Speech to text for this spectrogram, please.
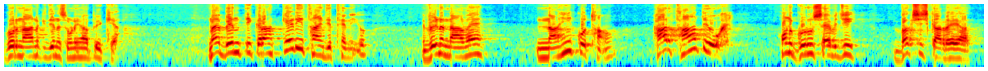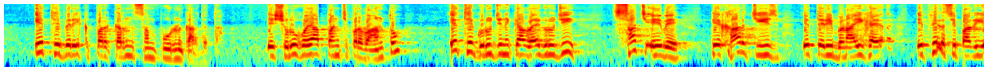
ਗੁਰੂ ਨਾਨਕ ਜੀ ਨੇ ਸੁਣਿਆ, ਵੇਖਿਆ। ਮੈਂ ਬੇਨਤੀ ਕਰਾਂ, ਕਿਹੜੀ ਥਾਂ ਜਿੱਥੇ ਨਹੀਂ ਉਹ? ਵਿਣ ਨਾਵੇਂ, ਨਾਹੀ ਕੋ ਥਾਂ ਹਰ ਥਾਂ ਤੇ ਉਹ ਹੁਣ ਗੁਰੂ ਸਾਹਿਬ ਜੀ ਬਖਸ਼ਿਸ਼ ਕਰ ਰਹੇ ਆ, ਇੱਥੇ ਫਿਰ ਇੱਕ ਪ੍ਰਕਰਨ ਸੰਪੂਰਨ ਕਰ ਦਿੱਤਾ। ਇਹ ਸ਼ੁਰੂ ਹੋਇਆ ਪੰਜ ਪ੍ਰਵਾਨ ਤੋਂ। ਇੱਥੇ ਗੁਰੂ ਜੀ ਨੇ ਕਿਹਾ, ਵਾਹਿਗੁਰੂ ਜੀ, ਸੱਚ ਇਹ ਵੇ ਕਿ ਹਰ ਚੀਜ਼ ਇਹ ਤੇਰੀ ਬਣਾਈ ਹੈ ਇਹ ਫਿਰ ਅਸੀਂ ਪੜ੍ਹੀ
